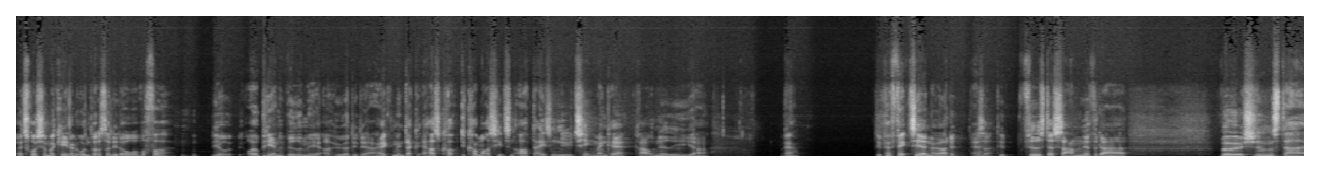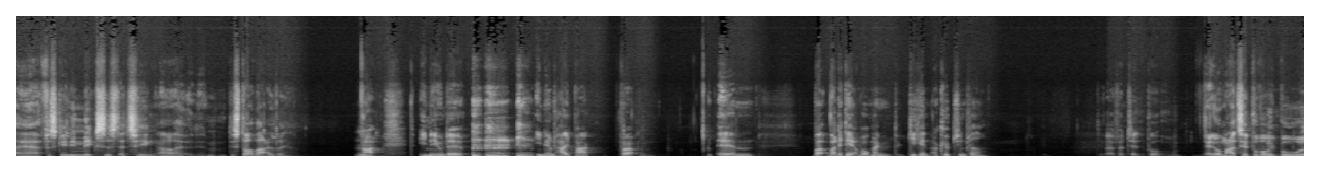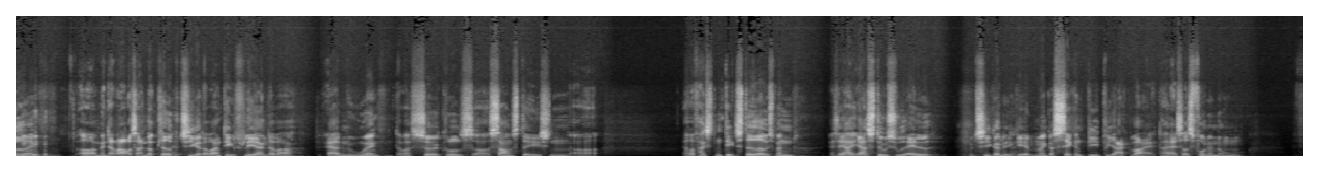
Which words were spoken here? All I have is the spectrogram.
Og jeg tror, at jamaikanerne undrer sig lidt over, hvorfor europæerne ved med at høre det der. Ikke? Men der er også, det kommer også helt sådan op. Der er sådan nye ting, man kan grave ned i. Og, ja. Det er perfekt til at nørde. Altså, det er det fedeste at samle, for der er versions, der er forskellige mixes af ting, og det stopper aldrig. Nej. I nævnte, I nævnte Hyde Park før. Øhm, var, var det der, hvor man gik hen og købte sine plader? Det er i hvert fald tæt på. Ja, det var meget tæt på, hvor vi boede, ikke? Og, men der var også andre pladebutikker. Der var en del flere, end der var er nu, ikke? Der var Circles og Soundstation, og der var faktisk en del steder, hvis man... Altså, jeg, jeg har støvsuget alle butikkerne igennem, ikke? Og Second Beat på Jagtvej, der har jeg altså også fundet nogle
